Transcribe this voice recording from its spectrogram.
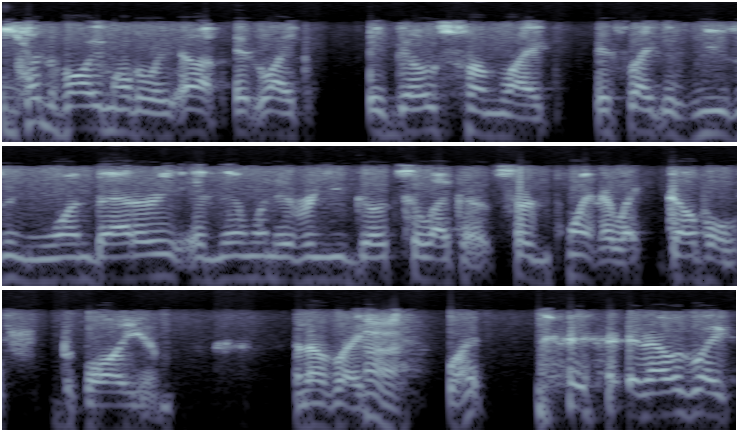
You cut the volume all the way up. It like it goes from like it's like it's using one battery, and then whenever you go to like a certain point, it like doubles the volume. And I was like, huh. what? and I was like,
